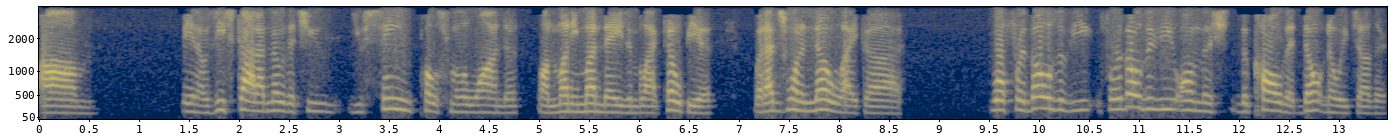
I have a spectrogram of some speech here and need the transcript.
Um, you know, Zhe Scott, I know that you you've seen posts from Lawanda on Money Mondays and Blacktopia, but I just want to know, like, uh, well, for those of you for those of you on the sh- the call that don't know each other,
